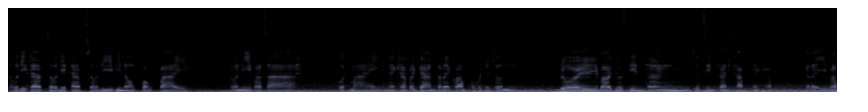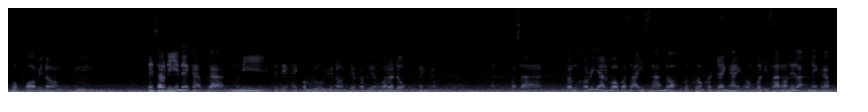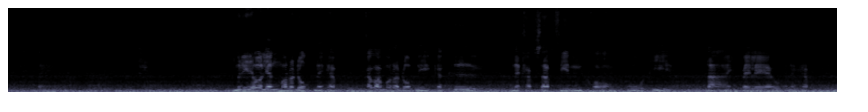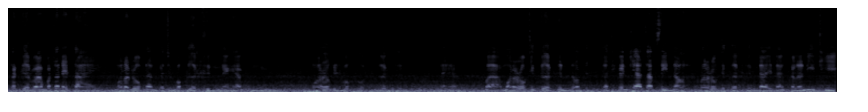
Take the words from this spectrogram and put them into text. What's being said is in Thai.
สวัสดีครับ สวัสดีครับ สวัสดีพี่น้องป้องไป วันนี้ภาษากฎหมายนะครับประการตรายความผมประชาชน โดยบ่าวชุดศิลทั้งชุดศิลแฟนคลับนะครับ ก็ได้มาพบพ่อพี่น้อง ในเช้านี้นะครับกับมอนีคือเสียหายความรู้พี่น้องเกี่ยวกับเรื่องมรดกนะครับภาษาต้องขออนุญาตบอกภาษาอีสานเนาะเพื่อความเข้าใจง่ายของคนอีสานเท่านี้แหละนะครับเอ่อ มื่อนี้เราเรียงมรดกนะครับคำว่ามรดกนี่ก็คือนะครับทรัพย์สินของผู้ที่ตายไปแล้วนะครับ ถ้าเกิดว่าพระท่านได้ตายมรดกนั่นก็จะบ่เกิดขึ้นนะครับมรดกก็จะบ่เกิดเกิดขึ้นนะครับว่ามรดกจะเกิดขึ้นก็ก็จะเป็นแค่ทรัพย์สินเนาะมรดกจะเกิดขึ้นได้นะกรณีที่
